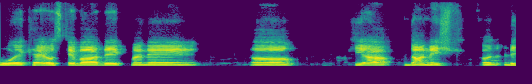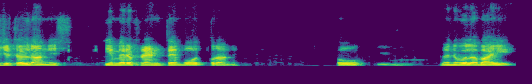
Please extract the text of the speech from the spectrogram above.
वो एक है उसके बाद एक मैंने आ, किया दानिश डिजिटल दानिश। ये मेरे फ्रेंड थे बहुत पुराने। तो मैंने बोला भाई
